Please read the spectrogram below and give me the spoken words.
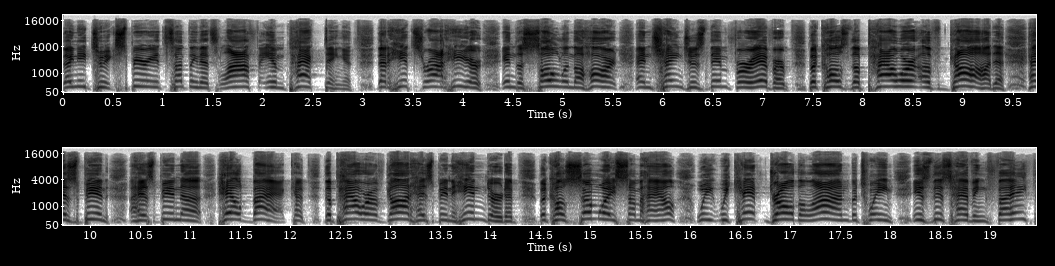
they need to experience something that's life impacting, that hits right here in the soul and the heart and changes them forever because the power of God has been has been uh, held back. The power of God has been hindered because some way somehow we, we can't draw the line between is this having faith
